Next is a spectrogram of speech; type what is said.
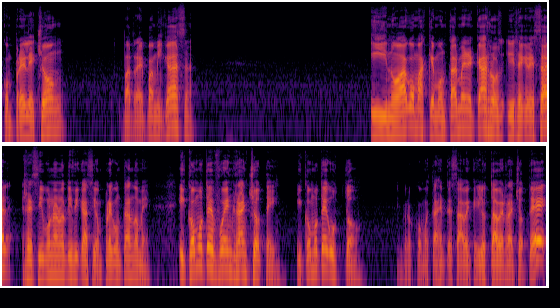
compré lechón para traer para mi casa y no hago más que montarme en el carro y regresar, recibo una notificación preguntándome, ¿y cómo te fue en Ranchote? ¿Y cómo te gustó? Pero ¿cómo esta gente sabe que yo estaba en Ranchote?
